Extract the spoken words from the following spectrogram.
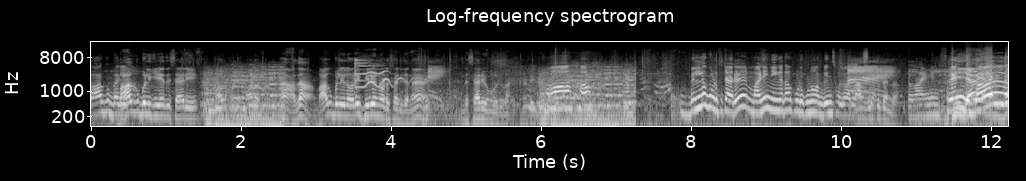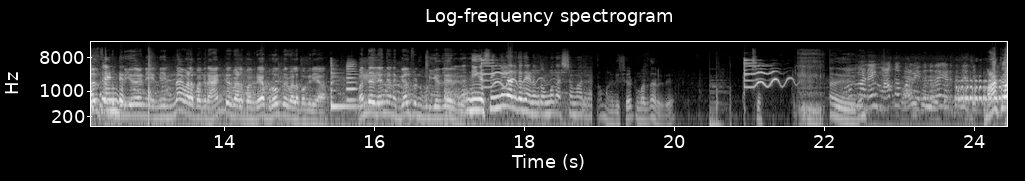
பாகுபலி. பாகுபலிக்கு ஏது சாரி? பாகுபலி மாடல். ஆ அதான். பாகுபலியில வர ஹீரோனோட சாரி தானே? இந்த சாரி உங்களுக்கு தான். பில்ல கொடுத்துட்டாரு. மணி நீங்க தான் கொடுக்கணும் அப்படின்னு சொல்லுவாரு. நான் கொடுத்துட்டேங்க. I mean friend girl friend நீ நீ என்ன வேலை பார்க்குற? ஆங்கர் வேலை பார்க்குறியா? புரோக்கர் வேலை பார்க்குறியா? வந்ததுலேருந்து எனக்கு கேர்ள் ஃப்ரெண்ட் பிடிக்கிறதே இருக்கு. நீங்க சிங்கிளா இருக்கிறது எனக்கு ரொம்ப கஷ்டமா இருக்கு. ஆமா இது ஷர்ட் மாதிரி தான். அது மாக்கா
